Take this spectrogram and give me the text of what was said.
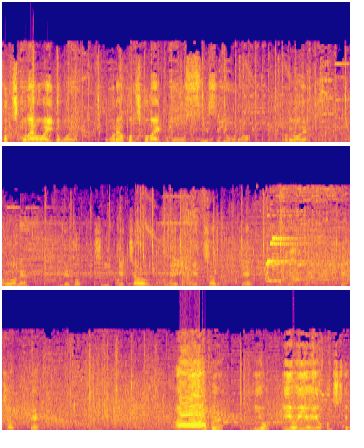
こっち来ない方がいいと思うよ。俺はこっち来ないことをおすすめするよ、俺は。俺はね。俺はね。で、どっち？行けちゃう？って行けちゃって？行けちゃって？あー、危ないいいよ、いいよ、いいよ、いいよ、こっち来て。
